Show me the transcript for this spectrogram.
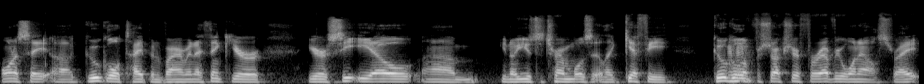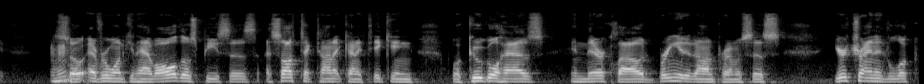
I want to say uh, Google type environment. I think your your CEO, um, you know, used the term was it like GIFEE, Google mm-hmm. infrastructure for everyone else, right? Mm-hmm. So everyone can have all those pieces. I saw Tectonic kind of taking what Google has in their cloud, bringing it on premises. You're trying to look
